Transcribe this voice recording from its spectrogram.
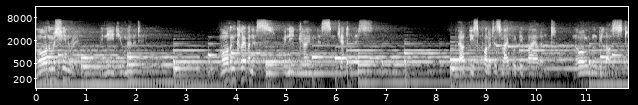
more than machinery, we need humanity. More than cleverness, we need kindness and gentleness. Without these qualities, life will be violent and all will be lost.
